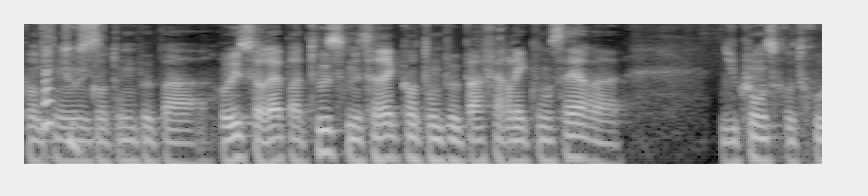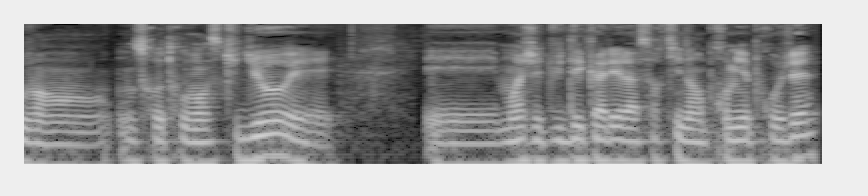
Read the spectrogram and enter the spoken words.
quand Pas on tous. quand on peut pas. Oui, c'est vrai, pas tous, mais c'est vrai que quand on peut pas faire les concerts, euh, du coup, on se retrouve en on se retrouve en studio et et moi j'ai dû décaler la sortie d'un premier projet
